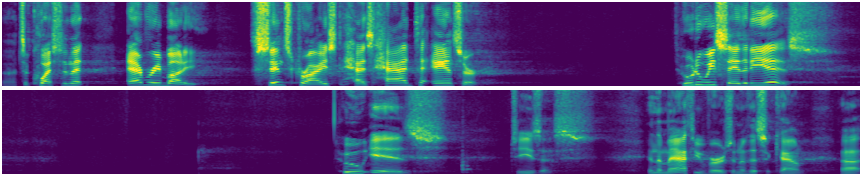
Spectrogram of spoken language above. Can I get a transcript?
Uh, it's a question that everybody since Christ has had to answer. Who do we say that he is? Who is Jesus? In the Matthew version of this account, uh,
